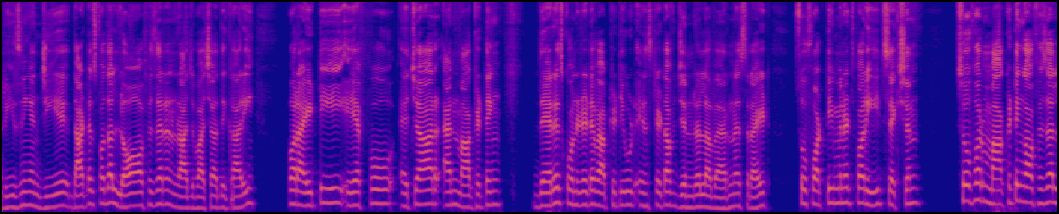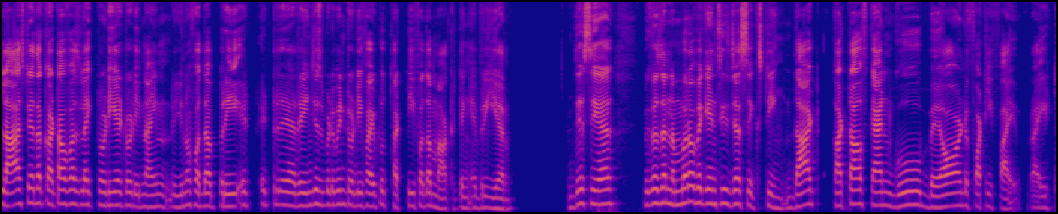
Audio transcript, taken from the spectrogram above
reasoning and G A that is for the law officer and Rajbhasha Adhikari for I T F O H R and marketing there is quantitative aptitude in instead of general awareness right so forty minute for each section so for marketing officer, last year the cutoff was like 28, 29. You know, for the pre, it, it ranges between 25 to 30 for the marketing every year. This year, because the number of vacancies is just 16, that cutoff can go beyond 45, right?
